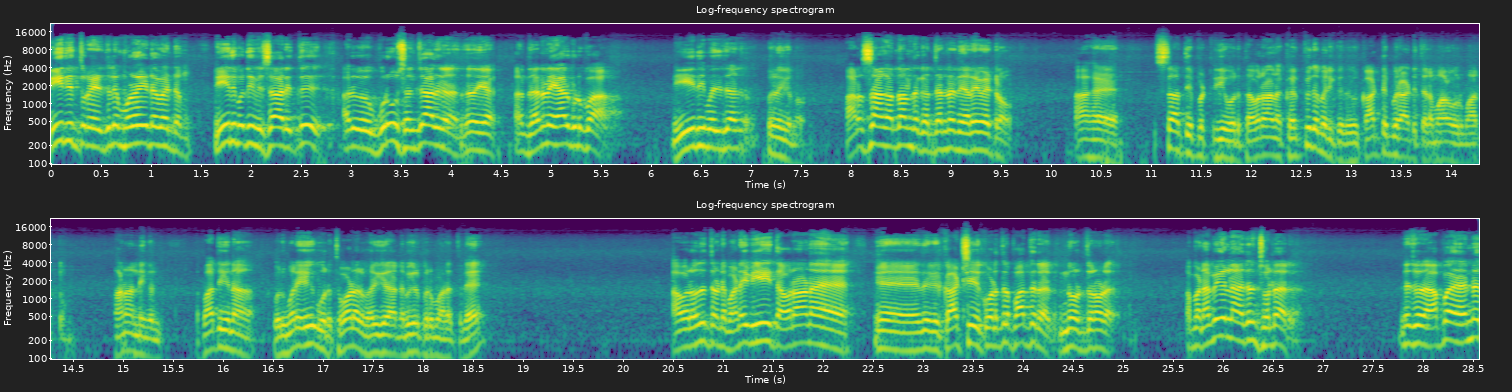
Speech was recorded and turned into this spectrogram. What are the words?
நீதித்துறையத்தில் முறையிட வேண்டும். நீதிபதி விசாரித்து அது உருவு செஞ்சால் அது அந்த தண்டனை யார் கொடுப்பா? நீதிபதி தான் பிரிக்கணும் அரசாங்கம் தான் அந்த தண்டனை நிறைவேற்றும். ஆக இஸ்லாத்தை பற்றிய ஒரு தவறான கற்பிதம் இருக்குது ஒரு காட்டுப்பிராட்டித்தனமான ஒரு மார்க்கம். ஆனால் நீங்கள் பார்த்தீங்கன்னா ஒரு முறை ஒரு தோழர் வருகிறார் நபிகள் பெருமானத்தில். அவர் வந்து தன்னுடைய மனைவியை தவறான இது காட்சி கோலத்தில் பார்த்துறார் இன்னொருத்தனோட. அப்போ நபிகள் நான் சொல்கிறார் என்ன சொல்ற அப்போ என்ன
